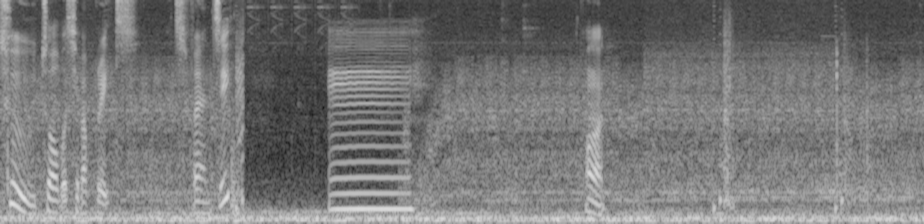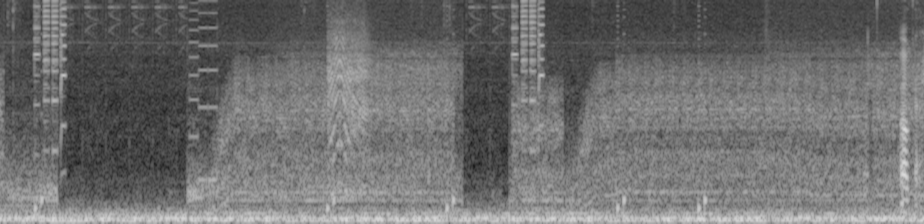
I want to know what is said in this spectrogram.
Two turbo ship upgrades. It's fancy. Mm. Hold on. Okay.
